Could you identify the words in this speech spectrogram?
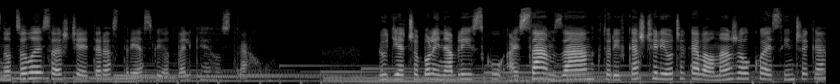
No celé sa ešte aj teraz triasli od veľkého strachu. Ľudia, čo boli na blízku, aj sám Zán, ktorý v kašteli očakával manželku aj synčeka,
